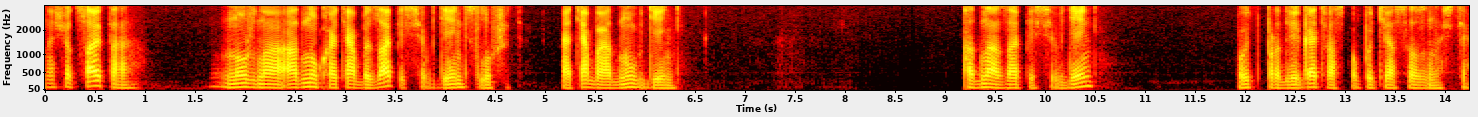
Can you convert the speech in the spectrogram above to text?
Насчет сайта нужно одну хотя бы запись в день слушать. Хотя бы одну в день. Одна запись в день будет продвигать вас по пути осознанности.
